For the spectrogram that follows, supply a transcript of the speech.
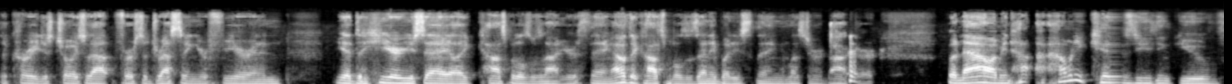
the courageous choice without first addressing your fear. And you had to hear you say, like, hospitals was not your thing. I don't think hospitals is anybody's thing unless you're a doctor. but now, I mean, how, how many kids do you think you've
